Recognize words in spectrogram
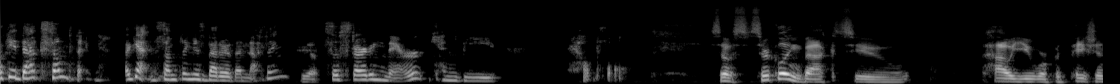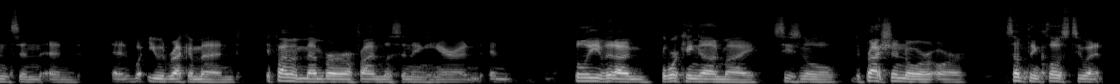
Okay, that's something. Again, something is better than nothing. Yeah. So starting there can be helpful. So circling back to how you work with patients and and and what you would recommend if I'm a member or if I'm listening here and, and believe that I'm working on my seasonal depression or, or something close to it.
